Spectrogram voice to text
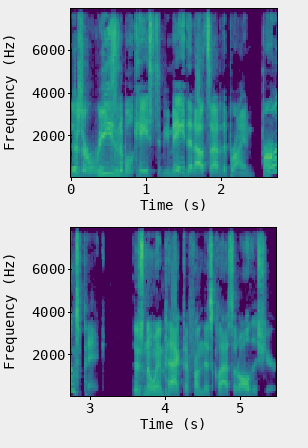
there's a reasonable case to be made that outside of the Brian Burns pick, there's no impact from this class at all this year.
